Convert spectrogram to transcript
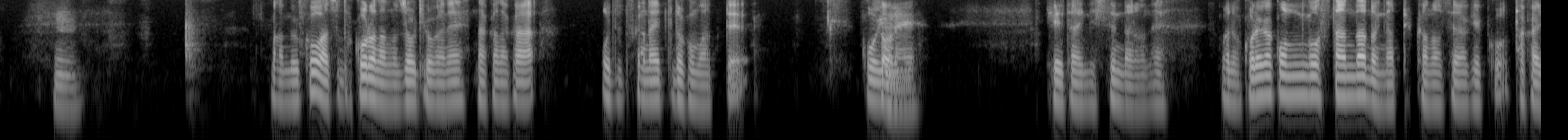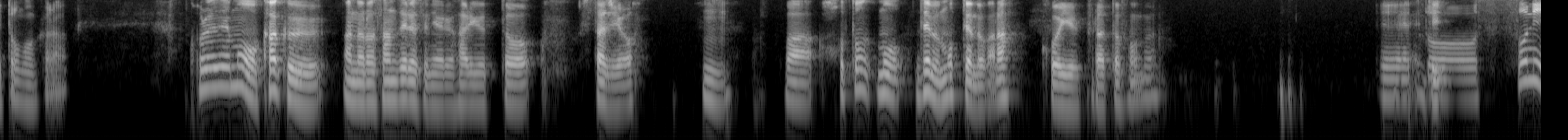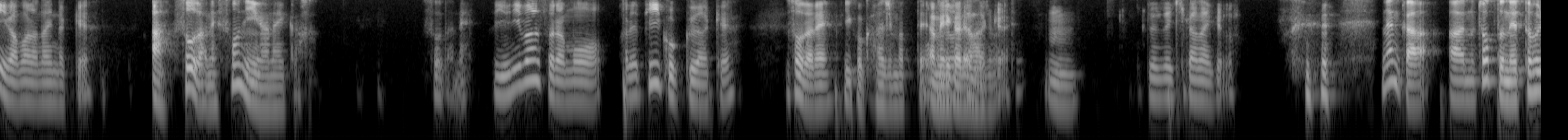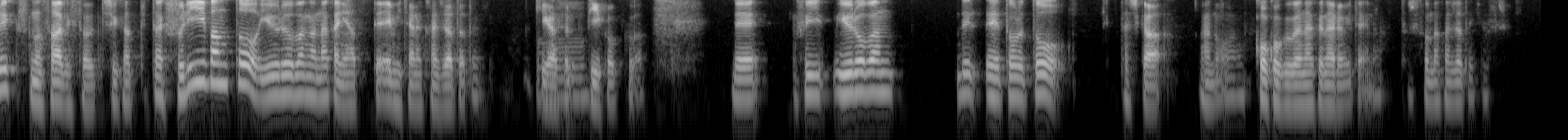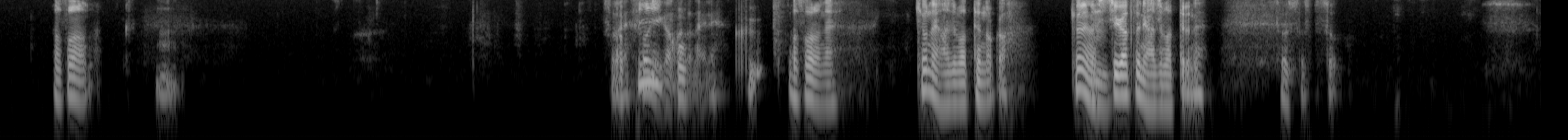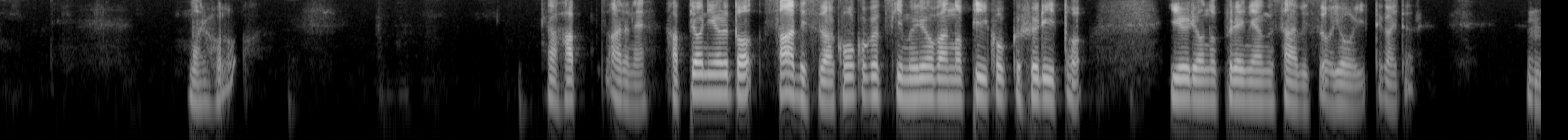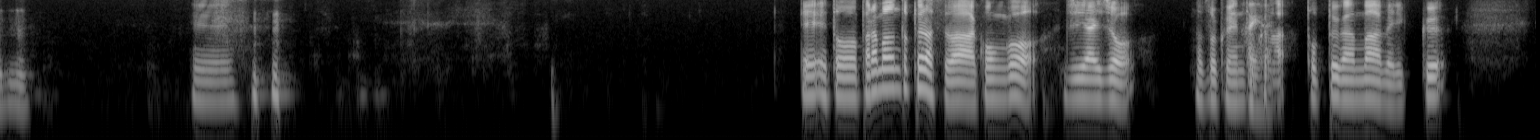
うん。まあ、向こうはちょっとコロナの状況がね、なかなか落ち着かないってとこもあって、こういうそうね。形態にしてんだろうね。まあでもこれが今後スタンダードになっていく可能性は結構高いと思うから。これでもう各あのロサンゼルスにあるハリウッドスタジオうん。はほとんどもう全部持ってるのかな？こういうプラットフォーム。えっ、でと、ソニーがまだないんだっけ？あ、そうだね。ソニーがないか。そうだね。ユニバーサルはもう、あれ、ピーコックだっけ？そうだね。ピーコック始まって、あアメリカでは始まってて。うん。全然聞かないけど。なんか、あの、ちょっとネットフリックスのサービスと違ってた、フリー版と有料版が中にあって、みたいな感じだったと気がするう、んピーコックは。で、フリ有料版で、えー撮ると、確か、あの、広告がなくなるみたいな、そんな感じだった気がする。あ、そうなんだ。そうだねあソニーがまだないね。くあ、そうだね。去年始まってんのか。去年のうん7月に始まってるね。そうそうそう。なるほど。あはあるね。発表によると、サービスは広告付き無料版のピーコックフリーと有料のプレミアムサービスを用意って書いてある。うんえー うん。で、えっと、パラマウントプラスは今後、G.I. ジョーの続編とか、はいはトップガンマーベリック、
